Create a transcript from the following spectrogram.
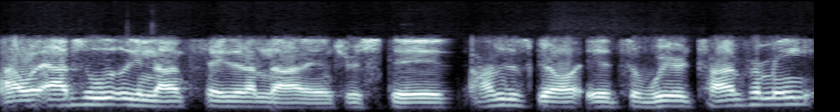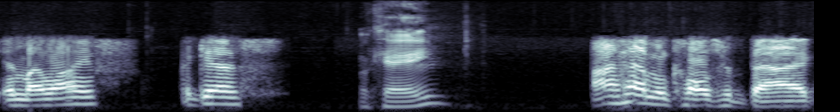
I would absolutely not say that I'm not interested. I'm just going. It's a weird time for me in my life. I guess Okay. I haven't called her back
